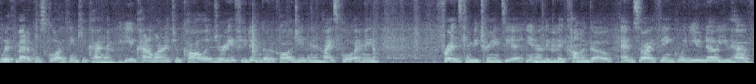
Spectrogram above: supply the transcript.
with medical school, I think you kind of you kind of learn it through college, or if you didn't go to college, even in high school. I mean, friends can be transient. You know, they, they come and go, and so I think when you know you have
